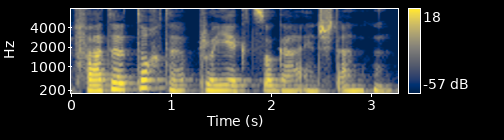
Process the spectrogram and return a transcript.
Vater-Tochter-Projekt sogar entstanden.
